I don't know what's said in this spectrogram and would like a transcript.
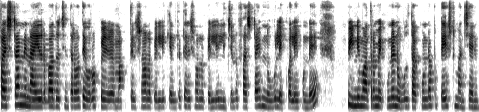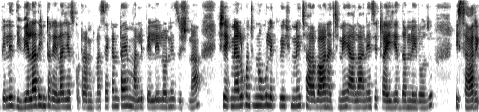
ఫస్ట్ టైం నేను హైదరాబాద్ వచ్చిన తర్వాత ఎవరో మాకు తెలిసిన వాళ్ళ పెళ్ళికి వెళ్తే తెలిసిన వాళ్ళ పెళ్ళిళ్ళు ఇచ్చిండ్రు ఫస్ట్ టైం నువ్వులు ఎక్కువ లేకుండే. పిండి మాత్రం ఎక్కువ నువ్వులు తక్కువ ఉండే అప్పుడు టేస్ట్ మంచిగా అనిపించలేదు ఇవి ఎలా తింటారు ఎలా చేసుకుంటారు అనుకున్నా. సెకండ్ టైం మళ్ళీ పెళ్ళిలోనే చూసిన శకినాలు కొంచెం నువ్వులు ఎక్కువ వేసి ఉన్నాయి చాలా బాగా నచ్చినాయి అలా అనేసి ట్రై చేద్దాంలే ఈరోజు. ఈసారి.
